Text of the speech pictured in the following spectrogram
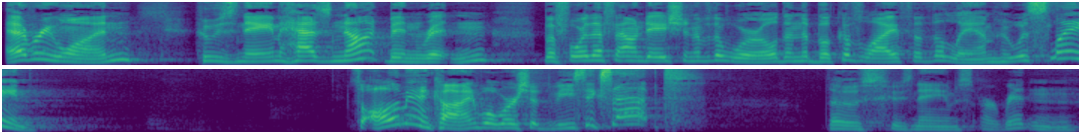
Everyone whose name has not been written before the foundation of the world in the book of life of the Lamb who was slain. So all of mankind will worship the beast except those whose names are written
